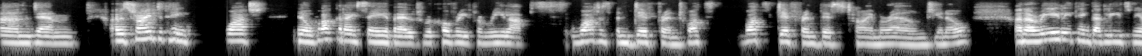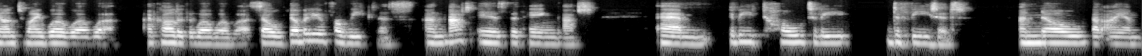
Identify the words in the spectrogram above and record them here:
and um, i was trying to think what you know what could i say about recovery from relapse what has been different what's what's different this time around, you know? And I really think that leads me on to my whoa, whoa, whoa. I've called it the whoa, whoa, whoa. So W for weakness. And that is the thing that um, to be totally defeated and know that I am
